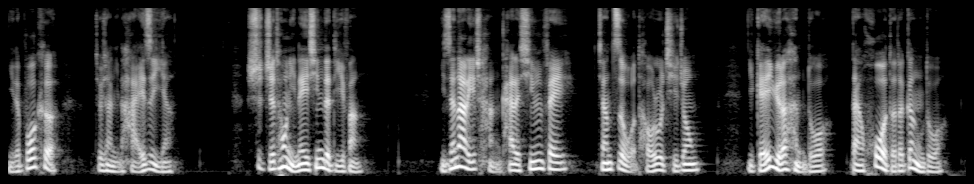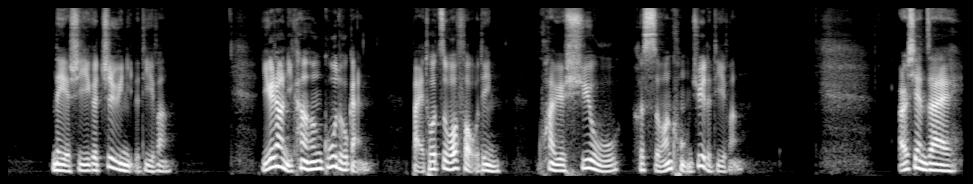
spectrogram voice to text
你的播客就像你的孩子一样，是直通你内心的地方。你在那里敞开了心扉，将自我投入其中。你给予了很多，但获得的更多。那也是一个治愈你的地方，一个让你抗衡孤独感、摆脱自我否定、跨越虚无和死亡恐惧的地方。而现在，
